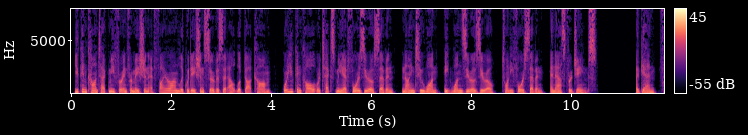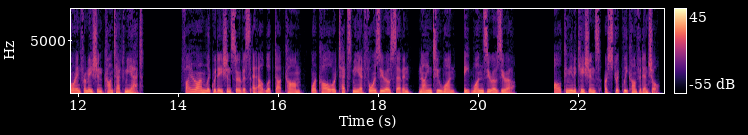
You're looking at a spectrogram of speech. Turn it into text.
You can contact me for information at firearmliquidationservice at outlook.com, or you can call or text me at 407-921-8100 24-7 and ask for James. Again, for information contact me at Firearm Liquidation Service at Outlook.com, or call or text me at 407 921 8100. All communications are strictly confidential.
